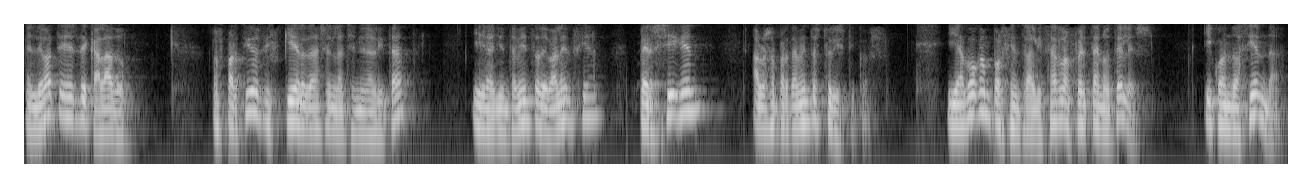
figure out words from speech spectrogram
El debate es de calado. Los partidos de izquierdas en la Generalitat y el Ayuntamiento de Valencia persiguen a los apartamentos turísticos y abogan por centralizar la oferta en hoteles. Y cuando Hacienda,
